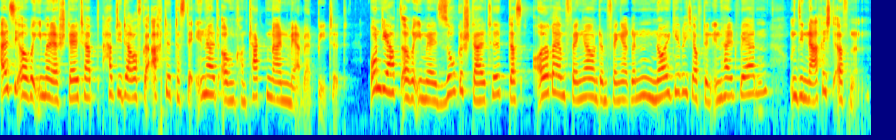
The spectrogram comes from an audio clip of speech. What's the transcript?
Als ihr eure E-Mail erstellt habt, habt ihr darauf geachtet, dass der Inhalt euren Kontakten einen Mehrwert bietet. Und ihr habt eure E-Mail so gestaltet, dass eure Empfänger und Empfängerinnen neugierig auf den Inhalt werden und die Nachricht öffnen.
